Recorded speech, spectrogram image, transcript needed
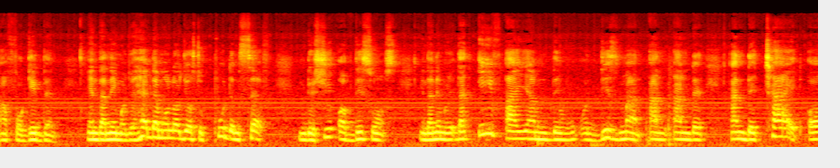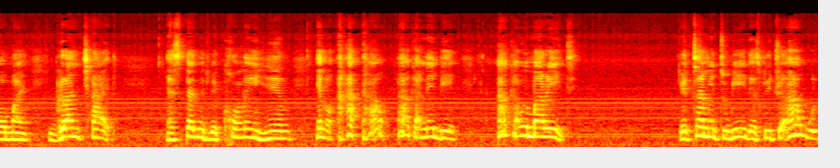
and forgive them. In the name of Jesus, help them, O Lord, just to put themselves in the shoe of these ones in the name of that if I am the this man and and the and the child or my grandchild expect me to be calling him, you know, how how, how can it be? How can we marry it? You tell me to be the spiritual. How will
